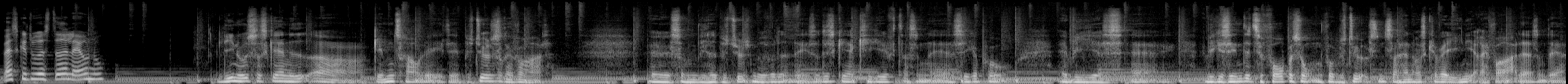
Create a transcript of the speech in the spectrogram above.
Hvad skal du afsted og lave nu? Lige nu så skal jeg ned og gennemtravle et øh, bestyrelsesreferat, øh, som vi havde bestyrelsesmøde forleden dag, så det skal jeg kigge efter, så er jeg sikker på, at vi, er, at vi kan sende det til forpersonen for bestyrelsen, så han også kan være enig i referatet, er, som det er.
